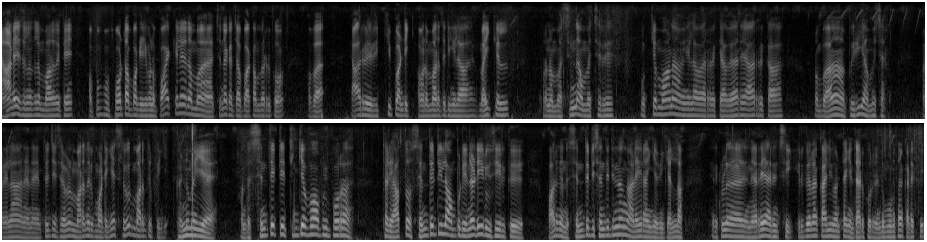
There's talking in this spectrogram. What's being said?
நானே சில நேரத்தில் மறந்துட்டேன். அப்பப்போ ஃபோட்டோ பார்க்க இவனை பார்க்கல நம்ம சின்ன கச்சா பார்க்காம இருக்கோம். அப்போ யார்? ரிக்கி பாண்டிக் அவனை மறந்துட்டீங்களா? மைக்கேல். அப்புறம் நம்ம சின்ன அமைச்சர். முக்கியமான அவங்களாம் வேறு இருக்கா? வேறு யார் இருக்கா? ரொம்ப பெரிய அமைச்சர். அவங்களாம் நான் எனக்கு தெரிஞ்சு சில பேர் மறந்துருக்க மாட்டீங்க. சில பேர் மறந்துருப்பீங்க. கண்ணுமைய அந்த செந்தட்டி திங்கப்பா அப்படி போடுற. சரி அத்தோ செந்தட்டியில் அப்படி என்னடி ருசி இருக்குது பாருங்கள் அந்த செந்தட்டி செந்தட்டின்னு அங்கே அலையிறாங்க இவங்க எல்லாம். இதுக்குள்ளே நிறையா இருந்துச்சு. இருக்கிறதெல்லாம் காலி வந்துட்டாங்க எல்லாருக்கும் ஒரு ரெண்டு மூணு தான் கிடக்கு.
